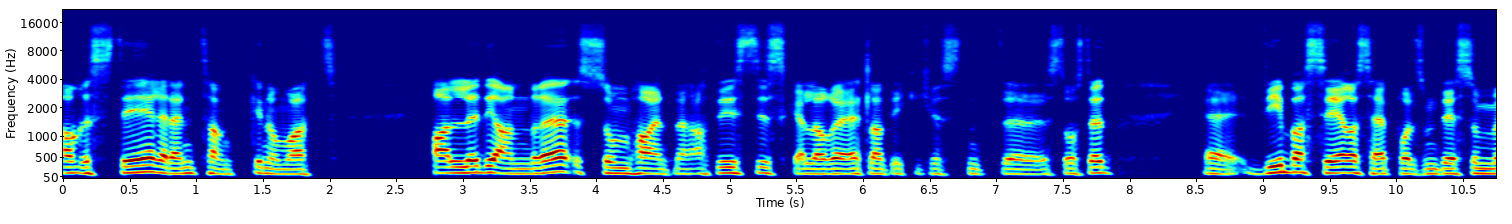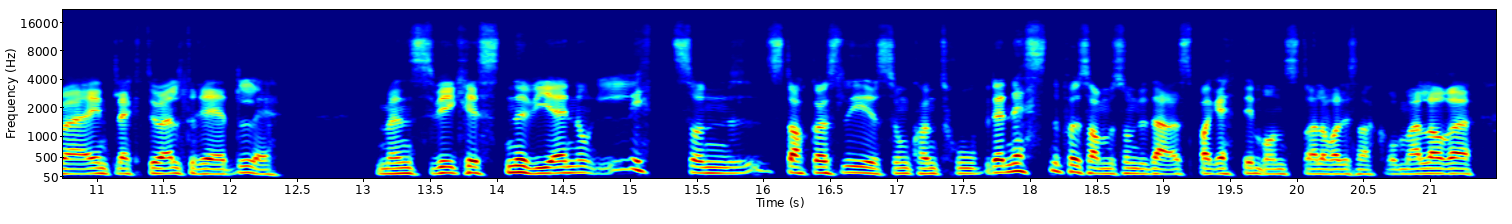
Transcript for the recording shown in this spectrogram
arrestere den tanken om at alle de andre som har enten et ateistisk eller et eller annet ikke-kristent uh, ståsted, uh, de baserer seg på liksom, det som er intellektuelt redelig. Mens vi kristne vi er noen litt sånn stakkarslige som kan tro på Det er nesten på det samme som det der spagettimonsteret, eller hva de snakker om. Eller uh,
